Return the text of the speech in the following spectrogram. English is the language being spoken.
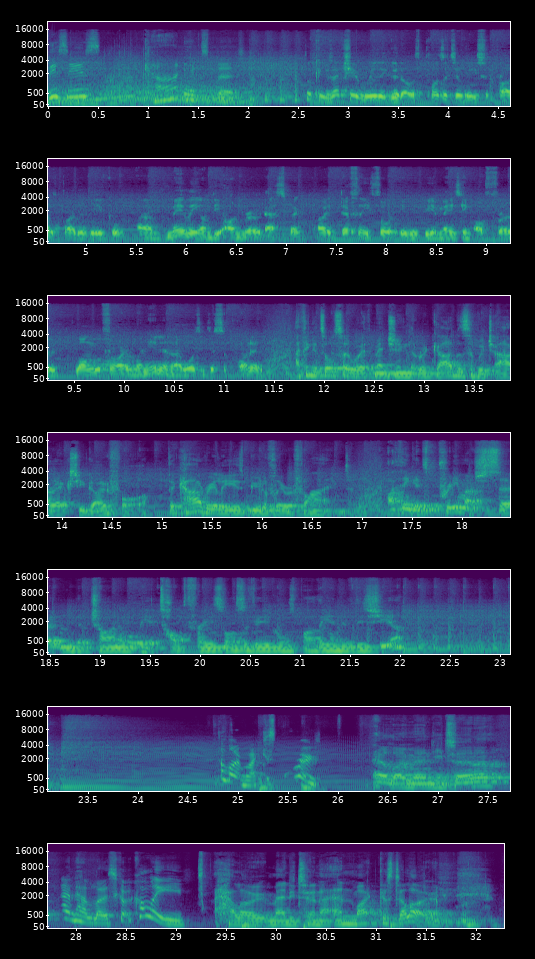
This is Car Expert. Look, it was actually really good. I was positively surprised by the vehicle, um, mainly on the on road aspect. I definitely thought it would be amazing off road long before I went in, and I wasn't disappointed. I think it's also worth mentioning that regardless of which RX you go for, the car really is beautifully refined. I think it's pretty much certain that China will be a top three source of vehicles by the end of this year. Hello, Mike Costello. Hello, Mandy Turner. And hello, Scott Collie. Hello, Mandy Turner and Mike Costello.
